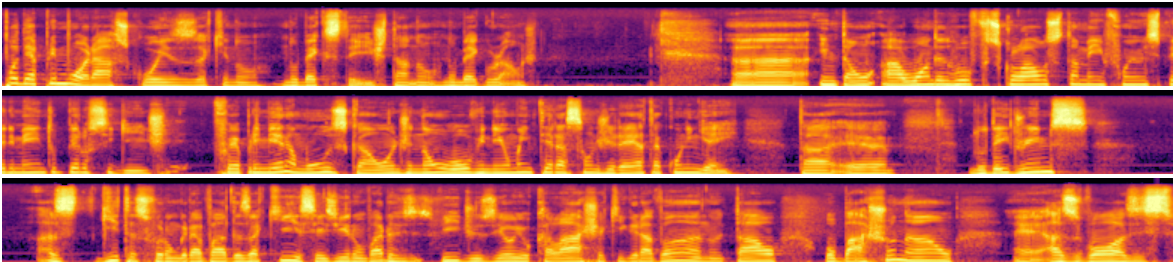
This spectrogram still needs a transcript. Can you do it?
poder aprimorar as coisas aqui no, no backstage, tá? no, no background. Uh, então, a Wonder Wolf's Claws também foi um experimento pelo seguinte: foi a primeira música onde não houve nenhuma interação direta com ninguém. Tá? É, no Daydreams, as guitas foram gravadas aqui, vocês viram vários vídeos, eu e o Kalash aqui gravando e tal, o baixo não, é, as vozes,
